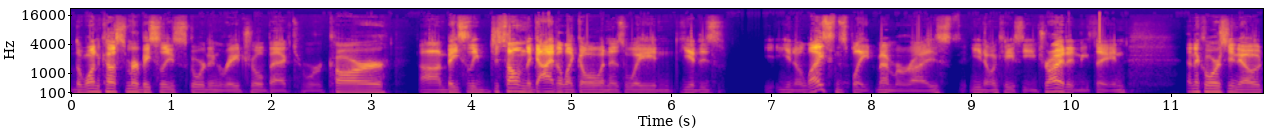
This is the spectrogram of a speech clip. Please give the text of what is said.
the one customer basically escorting Rachel back to her car, um, basically just telling the guy to like go on his way, and he had his you know license plate memorized, you know, in case he tried anything. And of course, you know,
